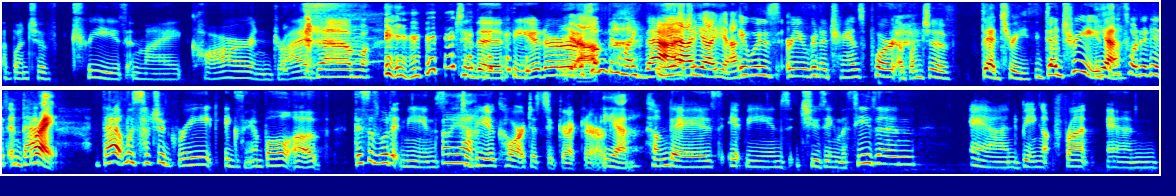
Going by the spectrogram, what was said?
a bunch of trees in my car and drive them to the theater or something like that." yeah yeah yeah It was, or you were going to transport a bunch of dead trees dead trees. Yeah. That's what it is, and that's right that was such a great example of this is what it means Oh, yeah. to be a co-artistic director. yeah Some days it means choosing the season and being up front and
